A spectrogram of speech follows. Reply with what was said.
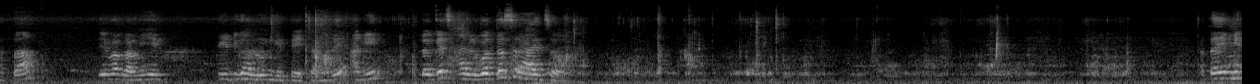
आता ते बघा मी हे पीठ घालून घेते याच्यामध्ये आणि लगेच हलवतच राहायचं. आता हे मी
